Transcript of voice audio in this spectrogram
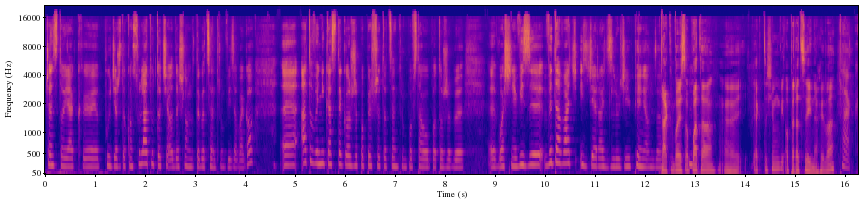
często jak y, pójdziesz do konsulatu, to cię odeślą do tego centrum wizowego. E, A to wynika z tego, że po pierwsze to centrum powstało po to, żeby e, właśnie wizy wydawać i zdzierać z ludzi pieniądze. Tak, bo jest opłata, e, jak to się mówi, operacyjna chyba, Tak,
